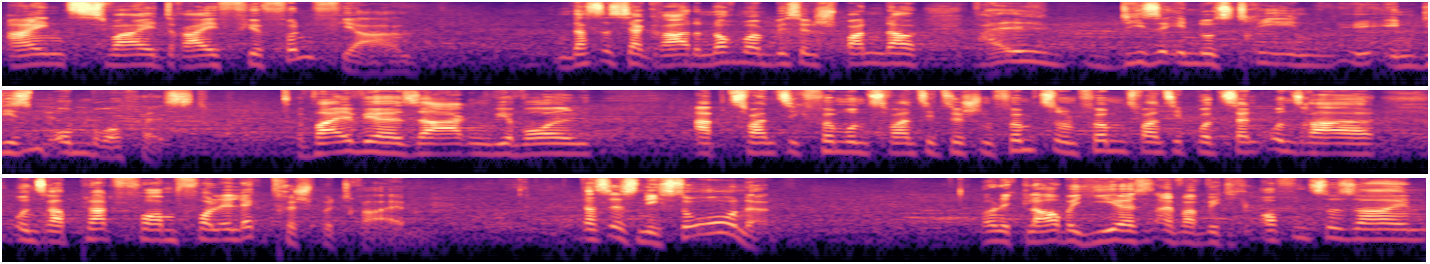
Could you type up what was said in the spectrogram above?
ein, zwei, drei, vier, fünf Jahren? Und das ist ja gerade noch mal ein bisschen spannender, weil diese Industrie in, in diesem Umbruch ist. Weil wir sagen, wir wollen ab 2025 zwischen 15 und 25 Prozent unserer, unserer Plattform voll elektrisch betreiben. Das ist nicht so ohne. Und ich glaube, hier ist es einfach wichtig, offen zu sein,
